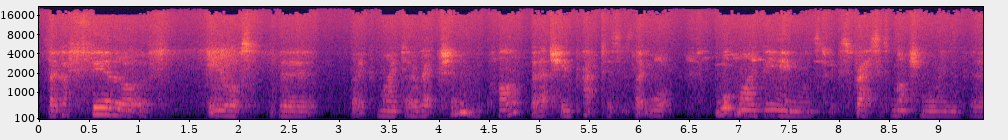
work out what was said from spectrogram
it's like I feel a lot of eros for the like my direction, my path, but actually in practice, it's like what what my being wants to express is much more in the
